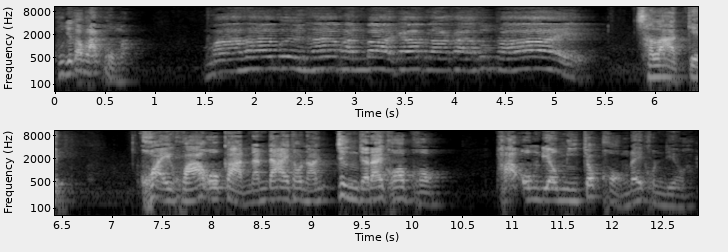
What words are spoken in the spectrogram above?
คุณจะต้องรักผมอะมาห้าหมื่นห้าพันบาทครับ ราคาสุดท้าย ฉลาดเก็บไขว่คว้าโอกาสนั้นได้เท่านั้น จึงจะได้ครอบครองพระองค์เดียวมีเจ้าของได้คนเดียวครับ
